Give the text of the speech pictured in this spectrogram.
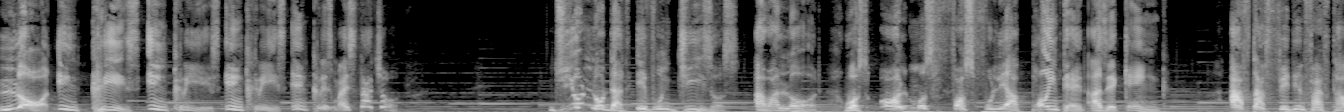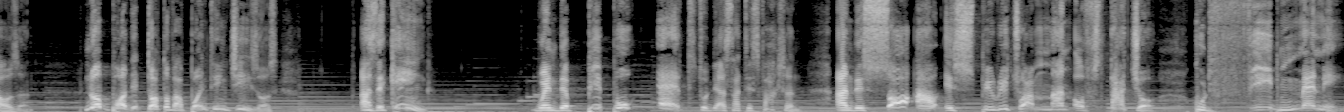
Lord, increase, increase, increase, increase my stature. Do you know that even Jesus, our Lord, was almost forcefully appointed as a king after feeding 5,000? Nobody thought of appointing Jesus as a king. When the people ate to their satisfaction and they saw how a spiritual man of stature could feed many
